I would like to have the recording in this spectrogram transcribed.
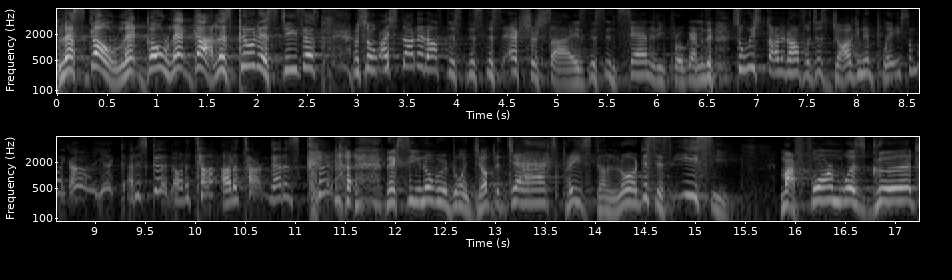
Let's go, let go, let God, let's do this, Jesus. And so I started off this, this, this exercise, this insanity program. So we started off with just jogging in place. I'm like, oh, yeah, God is good. All the time, all the time, God is good. Next thing you know, we were doing jumping jacks. Praise the Lord. This is easy. My form was good.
